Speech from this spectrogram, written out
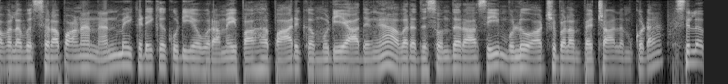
அவ்வளவு சிறப்பான நன்மை கிடைக்கக்கூடிய ஒரு அமைப்பாக பார்க்க முடியாதுங்க. அவரது சொந்த ராசி முழு ஆட்சி பலம் பெற்றாலும் கூட சில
